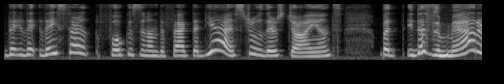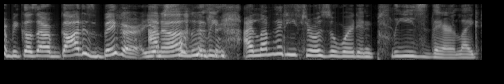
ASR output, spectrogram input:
they, they they start focusing on the fact that yeah, it's true. There's giants, but it doesn't matter because our God is bigger. You know, Absolutely. I love that he throws the word in please there. Like,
